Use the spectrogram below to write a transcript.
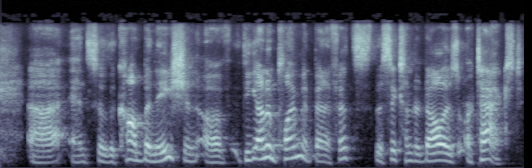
uh, and so the combination of the unemployment benefits, the $600 are taxed.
